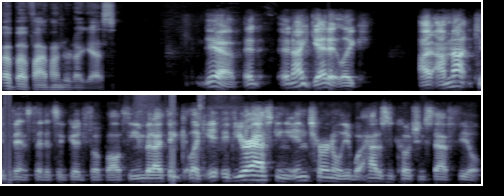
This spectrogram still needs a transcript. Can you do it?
above 500, I guess. Yeah, and and I get it. Like, I, I'm not convinced that it's a good football team, but I think like if you're asking internally, what how does the coaching staff feel,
